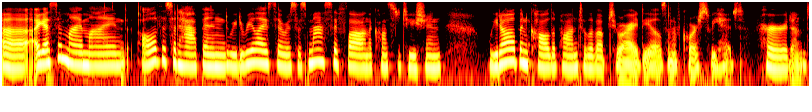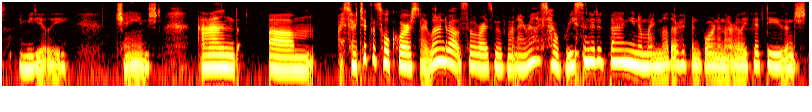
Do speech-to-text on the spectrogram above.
Uh, I guess in my mind, all of this had happened. We'd realized there was this massive flaw in the Constitution we'd all been called upon to live up to our ideals, and of course, we had heard and immediately changed. And um, so I took this whole course and I learned about the civil rights movement, and I realized how recent it had been. You know, my mother had been born in the early 50s, and just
